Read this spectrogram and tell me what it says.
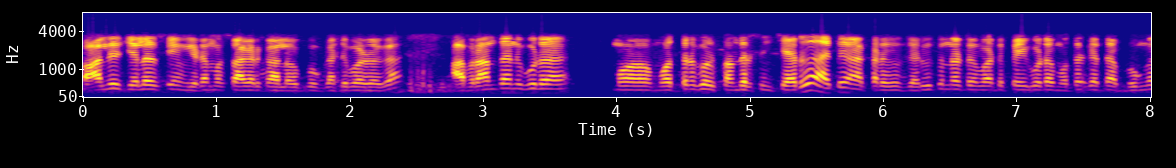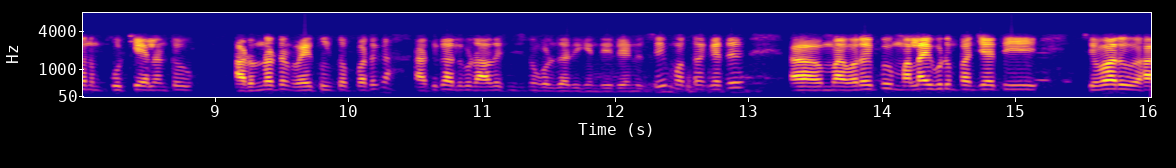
పాలేరు జలాశయం ఎడమ సాగర్ కాలువకు గండిబడగా ఆ ప్రాంతాన్ని కూడా మొ- మొత్తం కూడా సందర్శించారు. అయితే అక్కడ జరుగుతున్నటువంటి వాటిపై కూడా మొత్తానికైతే ఆ బొంగను పూర్తి చేయాలంటూ అక్కడ ఉన్నటువంటి రైతులతో పాటుగా అధికారులు కూడా ఆలోచించడం కూడా జరిగింది. రెండు శ్రీ మొత్తానికైతే మరోవైపు మల్లాయిగూడెం పంచాయతీ శివారు ఆ,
